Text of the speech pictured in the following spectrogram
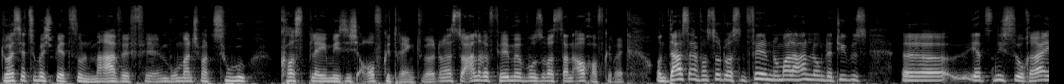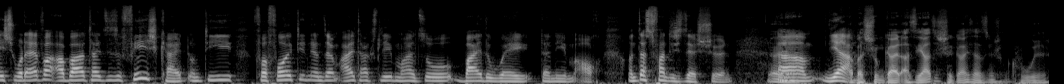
du hast ja zum Beispiel jetzt so einen Marvel-Film, wo manchmal zu Cosplay-mäßig aufgedrängt wird. Und dann hast du andere Filme, wo sowas dann auch aufgedrängt. Und da ist einfach so, du hast einen Film, normale Handlung, der Typ ist äh, jetzt nicht so reich, whatever, aber hat halt diese Fähigkeit und die verfolgt ihn in seinem Alltagsleben halt so, by the way, daneben auch. Und das fand ich sehr schön. Ja, ja. Ähm, ja. Aber ist schon geil. Asiatische Geister sind schon cool.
